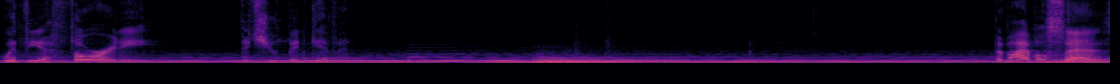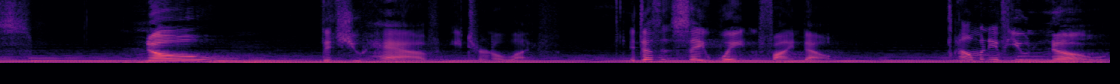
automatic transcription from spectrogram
with the authority that you've been given. The Bible says, know that you have eternal life. It doesn't say wait and find out. How many of you know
